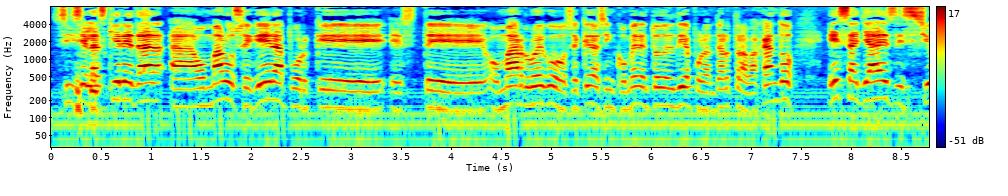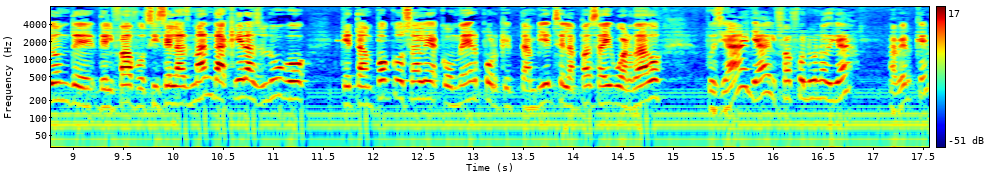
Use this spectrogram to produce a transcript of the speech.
si se las quiere dar a Omar Oseguera porque este Omar luego se queda sin comer en todo el día por andar trabajando, esa ya es decisión de, del Fafo. Si se las manda a Geras Lugo, que tampoco sale a comer porque también se la pasa ahí guardado, pues ya, ya, el Fafo Luno ya, a ver qué.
